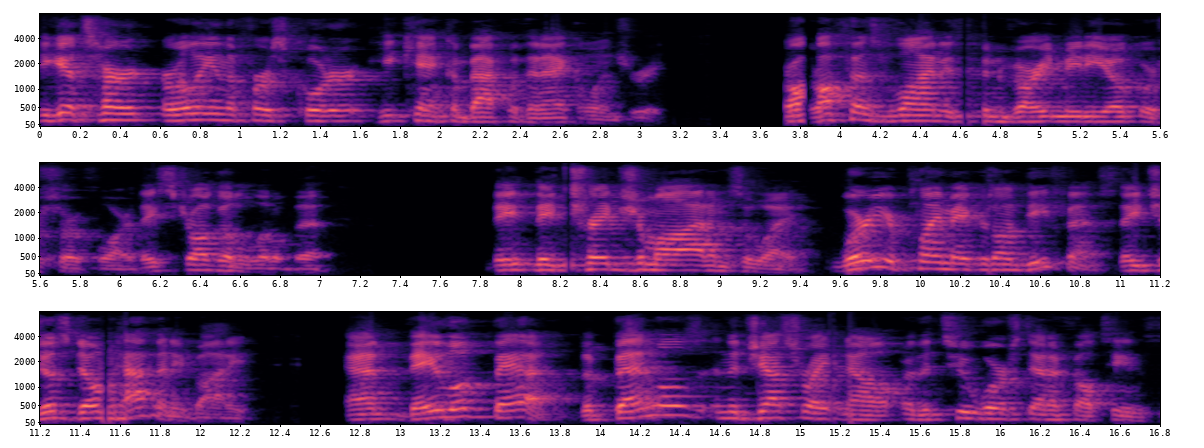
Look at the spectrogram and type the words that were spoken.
he gets hurt early in the first quarter. He can't come back with an ankle injury. Our offensive line has been very mediocre so far. They struggled a little bit. They they trade Jamal Adams away. Where are your playmakers on defense? They just don't have anybody and they look bad. The Bengals and the Jets right now are the two worst NFL teams.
